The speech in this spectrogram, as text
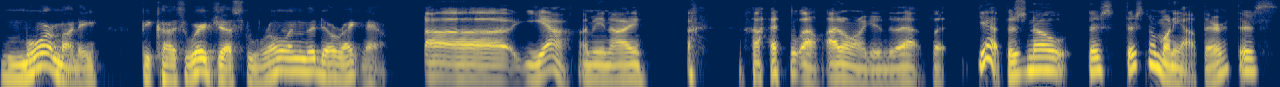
more money because we're just rolling the dough right now. Uh, yeah. I mean, I, I well, I don't want to get into that, but yeah, there's no, there's, there's no money out there. There's,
